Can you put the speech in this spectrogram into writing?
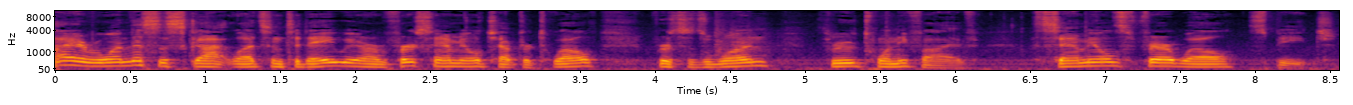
Hi everyone, this is Scott Lutz, and today we are in 1 Samuel chapter 12, verses 1 through 25. Samuel's farewell speech.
